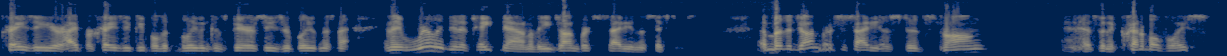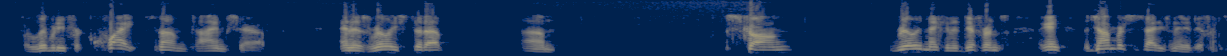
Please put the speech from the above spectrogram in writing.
crazy or hyper crazy people that believe in conspiracies or believe in this and that. And they really did a takedown of the John Birch Society in the 60s. Uh, But the John Birch Society has stood strong and has been a credible voice for liberty for quite some time, Sheriff, and has really stood up um, strong really making a difference. Again, the John Birch Society's made a difference.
